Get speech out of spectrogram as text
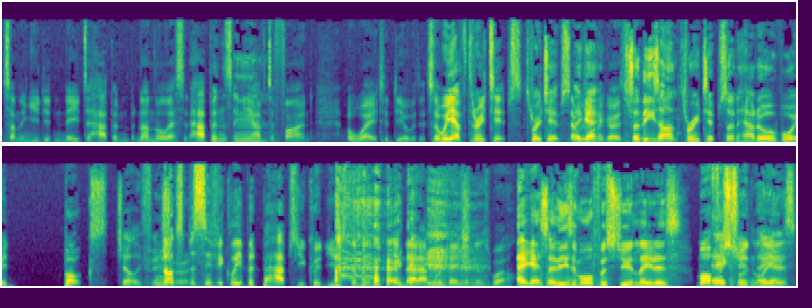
something you didn't need to happen, but nonetheless it happens, and you have Mm. to find a way to deal with it. So we have three tips. Three tips. that okay. so these aren't three tips on how to avoid box jellyfish. Not specifically, but perhaps you could use them in, in that application as well. Okay, so these are more for student leaders. More for Excellent. student Okay. leaders.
